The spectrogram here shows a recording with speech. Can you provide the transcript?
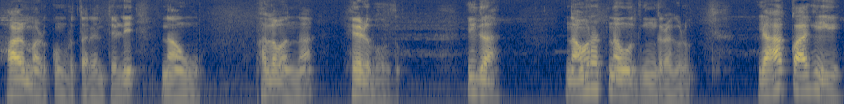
ಹಾಳು ಮಾಡ್ಕೊಂಡ್ಬಿಡ್ತಾರೆ ಅಂತೇಳಿ ನಾವು ಫಲವನ್ನು ಹೇಳ್ಬೋದು. ಈಗ ನವರತ್ನ ಉಂಗುರಗಳು. ಯಾಕಾಗಿ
